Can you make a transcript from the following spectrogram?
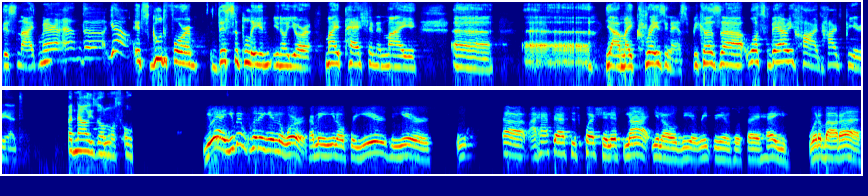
this nightmare, and uh, yeah, it's good for discipline. You know, your my passion and my uh, uh, yeah, my craziness because uh, what's very hard, hard period, but now it's almost over. Yeah, you've been putting in the work. I mean, you know, for years and years. Uh, I have to ask this question. If not, you know, the Eritreans will say, "Hey, what about us?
